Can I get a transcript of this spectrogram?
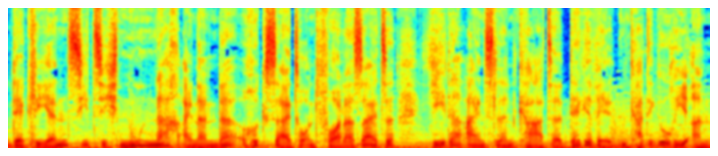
Der Klient zieht sich nun nacheinander Rückseite und Vorderseite jeder einzelnen Karte der gewählten Kategorie an.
